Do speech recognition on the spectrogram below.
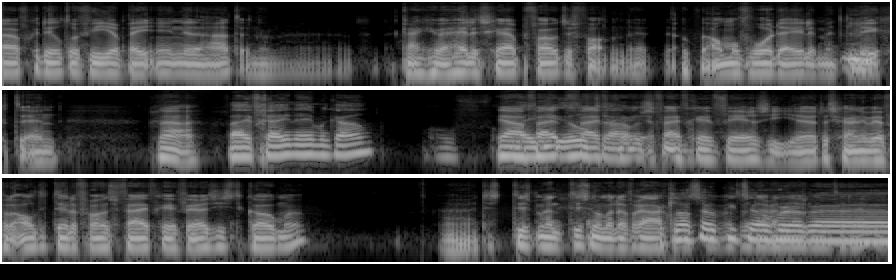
eh, of gedeeld door vier, ben- inderdaad. En dan, eh, dan krijg je weer hele scherpe foto's van. Eh, ook weer allemaal voordelen met licht en... Nou, 5G neem ik aan. Of ja, nee, die 5, Ultra 5G, misschien. 5G-versie. er schijnen weer van al die telefoons 5G-versies te komen. Eh, het, is, het, is, maar het is nog maar de vraag. Ik las ook iets over eh,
